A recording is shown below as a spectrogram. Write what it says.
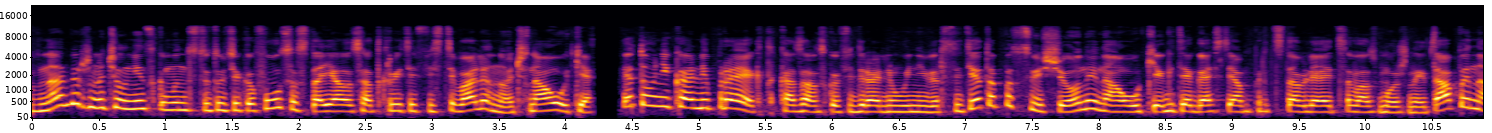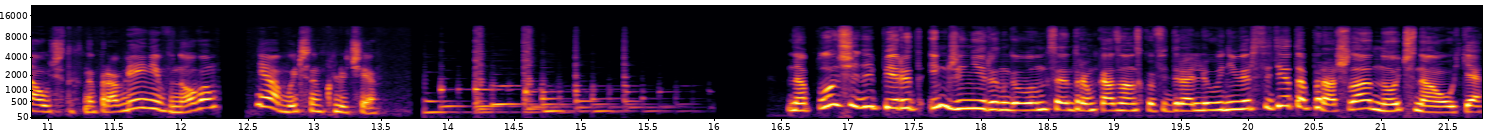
В Набережно-Челнинском институте КФУ состоялось открытие фестиваля «Ночь науки». Это уникальный проект Казанского федерального университета, посвященный науке, где гостям представляются возможные этапы научных направлений в новом, необычном ключе. На площади перед инжиниринговым центром Казанского федерального университета прошла Ночь науки.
